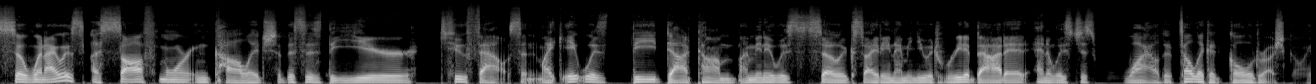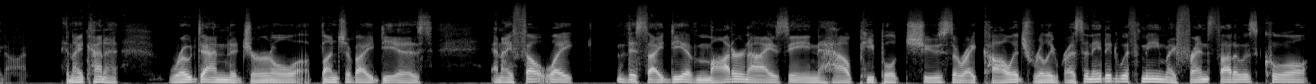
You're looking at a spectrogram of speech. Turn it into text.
So, when I was a sophomore in college, so this is the year 2000, like it was the dot com. I mean, it was so exciting. I mean, you would read about it and it was just wild. It felt like a gold rush going on. And I kind of wrote down in a journal a bunch of ideas. And I felt like this idea of modernizing how people choose the right college really resonated with me. My friends thought it was cool.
